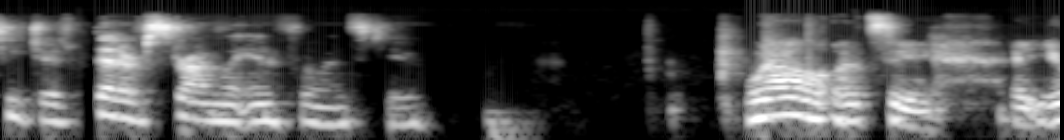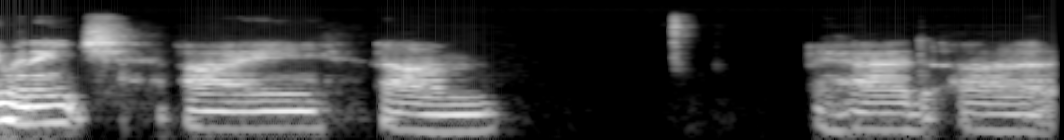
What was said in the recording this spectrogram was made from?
teachers that have strongly influenced you? Well, let's see. At UNH, I um, I had uh,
